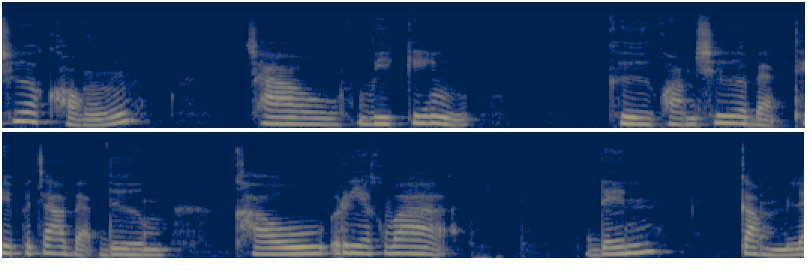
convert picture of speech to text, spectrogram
เชื่อของชาวไวกิ้งคือความเชื่อแบบเทพเจ้าแบบเดิม เขาเรียกว่า den gamle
